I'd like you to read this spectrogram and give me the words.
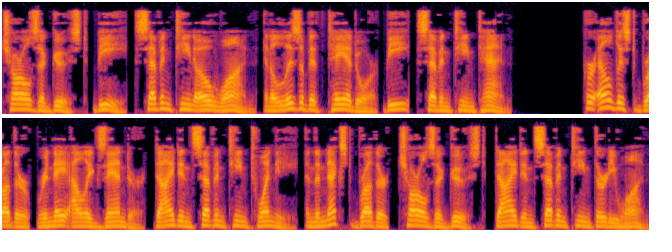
Charles Auguste (b. 1701), and Elizabeth Théodore (b. 1710). Her eldest brother, René Alexander, died in 1720, and the next brother, Charles Auguste, died in 1731.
